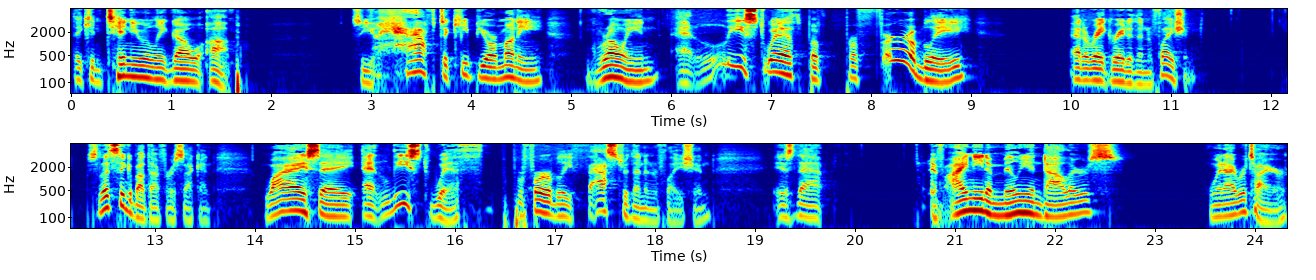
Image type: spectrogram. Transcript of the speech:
They continually go up. So you have to keep your money growing at least with, but preferably at a rate greater than inflation. So let's think about that for a second. Why I say at least with, preferably faster than inflation, is that if I need a million dollars when I retire,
